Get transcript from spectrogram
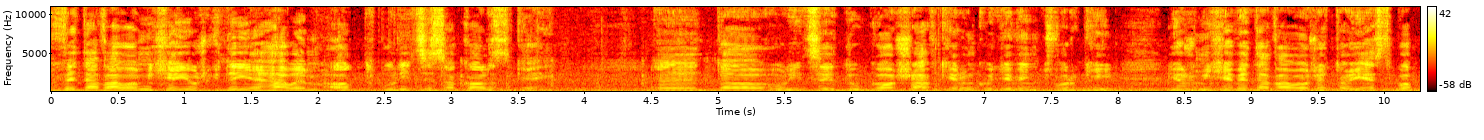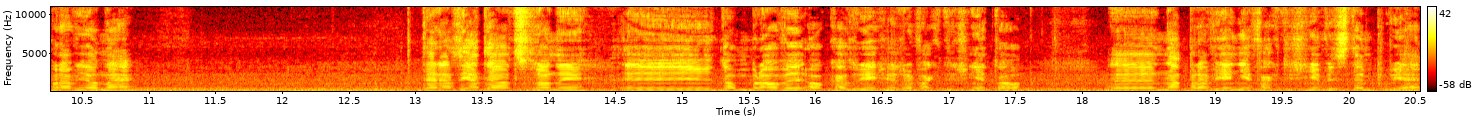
wydawało mi się już, gdy jechałem od ulicy Sokolskiej do ulicy Długosza w kierunku 94, już mi się wydawało, że to jest poprawione. Teraz jadę od strony Dąbrowy. Okazuje się, że faktycznie to naprawienie faktycznie występuje.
